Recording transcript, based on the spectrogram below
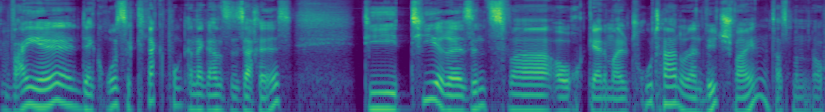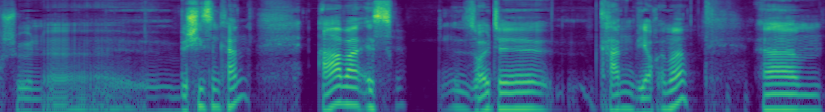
weil der große Knackpunkt an der ganzen Sache ist, die Tiere sind zwar auch gerne mal ein Truthahn oder ein Wildschwein, was man auch schön äh, beschießen kann, aber es sollte, kann, wie auch immer. Ähm,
